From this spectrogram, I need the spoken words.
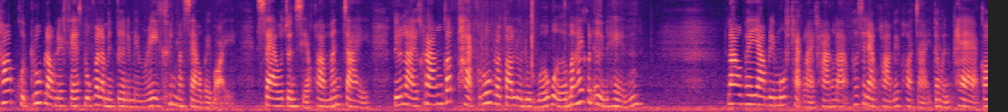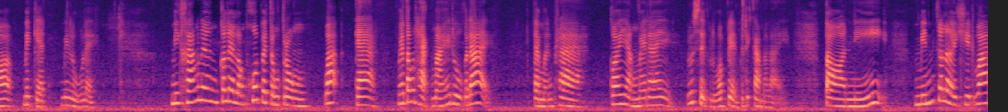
ชอบขุดรูปเราใน Facebook เวลามันเตือนใน memory ขึ้นมาแซวบ่อยๆ แซวจนเสียความมั่นใจ หรือหลายครั้งก็ tag รูปเราตอนหลุดๆเหวอๆมาให้คนอื่นเห็น เราพยายาม remove tag หลายครั้งละเพื่อแสดงความไม่พอใจ แต่เหมือนแพรก็ไม่ get ไม่รู้เลย มีครั้งหนึ่งก็เลยลองพูดไปตรงๆ ว่าแกไม่ต้อง tag มาให้ดูก็ได้ แต่เหมือนแพรก็ยังไม่ได้รู้สึกหรือว่าเปลี่ยนพฤติกรรมอะไร ตอนนี้มิ้นก็เลยคิดว่า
